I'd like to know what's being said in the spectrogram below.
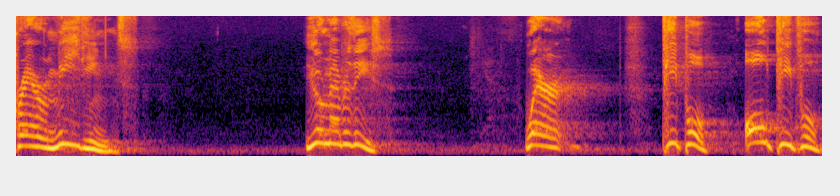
prayer meetings. You remember these? Where people, old people,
